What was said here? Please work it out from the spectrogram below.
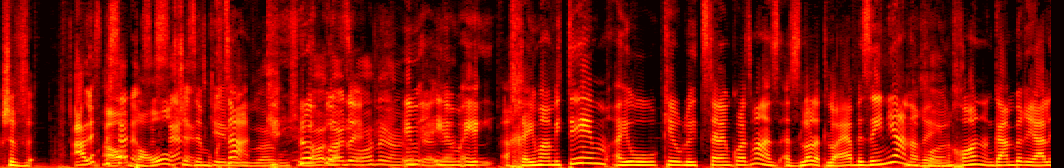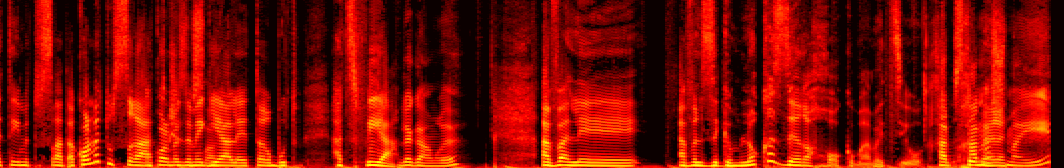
עכשיו, א', בסדר, זה סרט. ברור שזה מוקצן. כאילו, כאילו, שלא- לא זה- היינו עוד לגמרי, אם- אוקיי, כן. החיים האמיתיים היו כאילו להצטלם כל הזמן, אז- אז לא יודעת, לא היה בזה עניין הרי, נכון. נכון? גם בריאליטי מתוסרט, הכל מתוסרט הכל כשזה מתוסרט. מגיע לתרבות הצפייה. לגמרי. אבל... אה, אבל זה גם לא כזה רחוק מהמציאות. חד משמעית.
